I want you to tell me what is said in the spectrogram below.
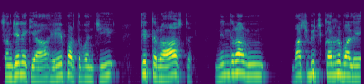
ਸੰਜੇ ਨੇ ਕਿਹਾ हे ਭਰਤਵੰਸ਼ੀ ਤਿਤਰਾਸ਼ਟ ਨਿੰਦਰਾ ਨੂੰ ਵਸ਼ ਵਿੱਚ ਕਰਨ ਵਾਲੇ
